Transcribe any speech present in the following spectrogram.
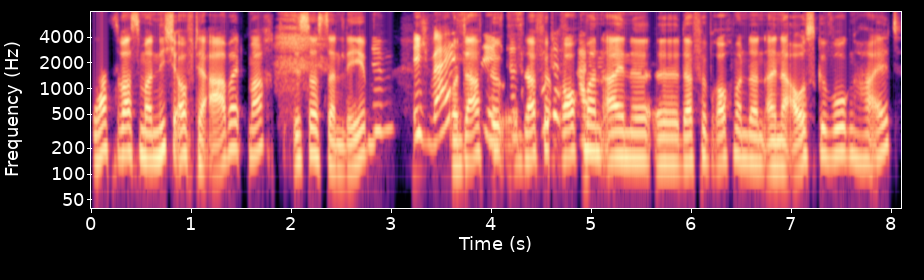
das, was man nicht auf der Arbeit macht? Ist das dann Leben? Ich weiß Und dafür, nicht. Und dafür braucht man Frage. eine, äh, dafür braucht man dann eine Ausgewogenheit.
